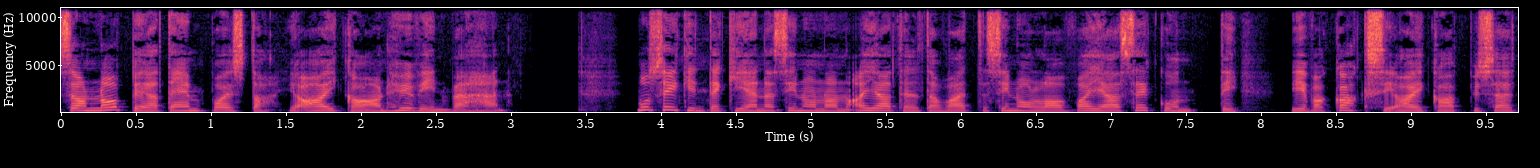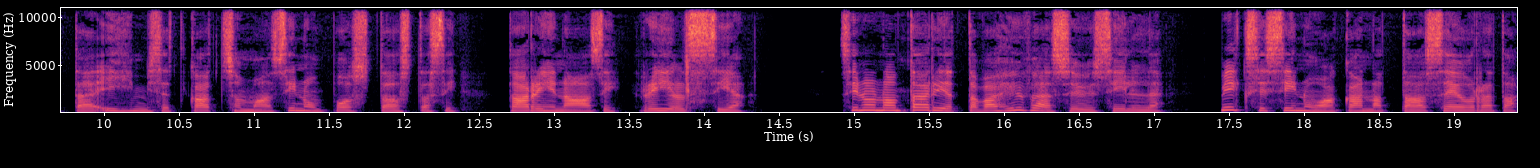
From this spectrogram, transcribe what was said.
Se on nopea tempoista ja aikaa on hyvin vähän. Musiikin tekijänä sinun on ajateltava, että sinulla on vajaa sekunti – viiva kaksi aikaa pysäyttää ihmiset katsomaan sinun postaustasi, tarinaasi, reelsiä. Sinun on tarjottava hyvä syy sille, miksi sinua kannattaa seurata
